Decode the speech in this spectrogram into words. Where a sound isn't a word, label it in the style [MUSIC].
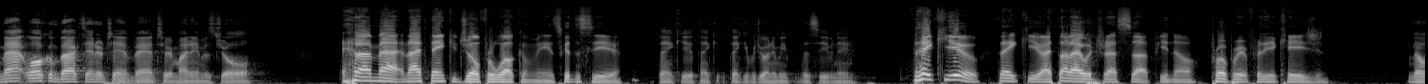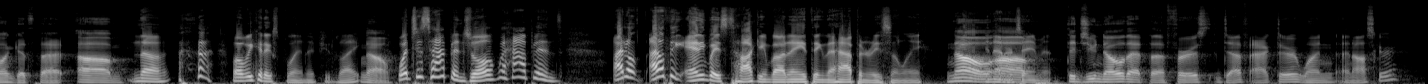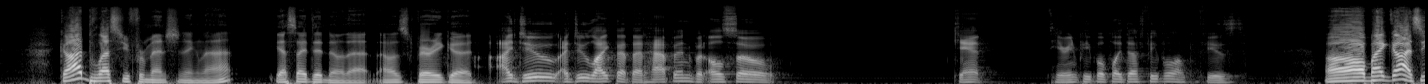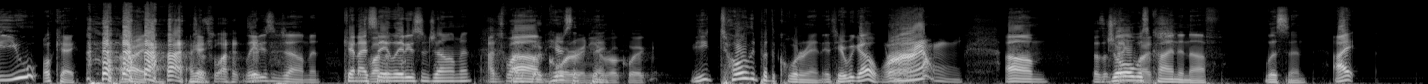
Matt, welcome back to Entertainment Banter. My name is Joel. And I'm Matt, and I thank you, Joel, for welcoming me. It's good to see you. Thank you, thank you, thank you for joining me this evening. Thank you, thank you. I thought I would dress up, you know, appropriate for the occasion. No one gets that. Um, No, [LAUGHS] well, we could explain if you'd like. no. What just happened, Joel? What happened? I don't. I don't think anybody's talking about anything that happened recently. No, In um, entertainment. did you know that the first deaf actor won an Oscar? God bless you for mentioning that. Yes, I did know that. That was very good. I do, I do like that that happened, but also can't hearing people play deaf people. I'm confused. Oh my God! See you? Okay. All right. [LAUGHS] I Okay. just wanted to- ladies and gentlemen, can I I say, to- ladies and gentlemen? I just want to um, put a the quarter in here real quick. You totally put the quarter in. It's here we go. Um, Doesn't Joel was kind enough. Listen, I,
